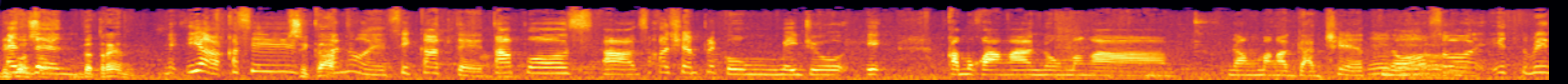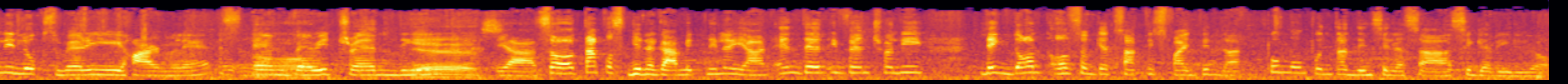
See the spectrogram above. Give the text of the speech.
Because And then, of the trend. Yeah, kasi Sikat. ano eh, sikat eh. Tapos, ah, saka syempre kung medyo eh, kamukha nga nung mga ng mga gadget, no? So, it really looks very harmless and very trendy. Yes. Yeah. So, tapos ginagamit nila yan. And then, eventually, they don't also get satisfied with that. Pumupunta din sila sa sigarilyo.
